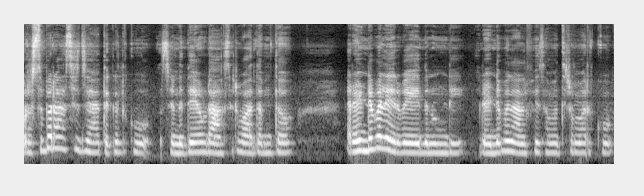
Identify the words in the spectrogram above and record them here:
వృషభ రాశి జాతకులకు శనిదేవుడి ఆశీర్వాదంతో రెండు వేల ఇరవై ఐదు నుండి రెండు వేల నలభై సంవత్సరం వరకు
